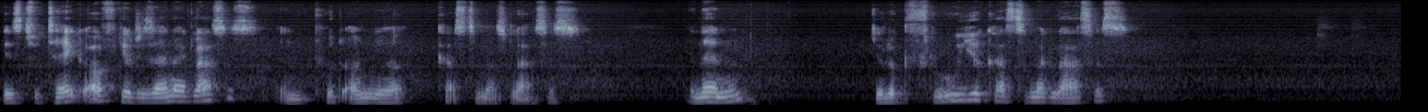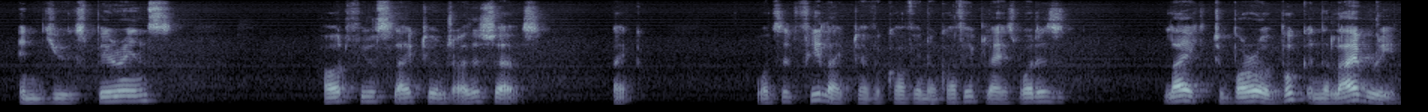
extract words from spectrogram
is to take off your designer glasses and put on your customer's glasses. And then you look through your customer glasses and you experience how it feels like to enjoy the service. Like, what's it feel like to have a coffee in a coffee place? What is it like to borrow a book in the library?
